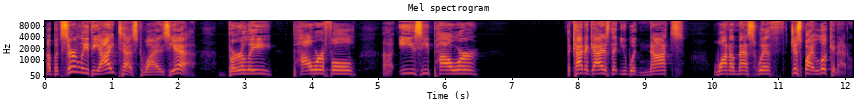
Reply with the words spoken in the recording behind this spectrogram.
Uh, but certainly the eye test wise, yeah. Burly, powerful, uh, easy power. The kind of guys that you would not want to mess with just by looking at them.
